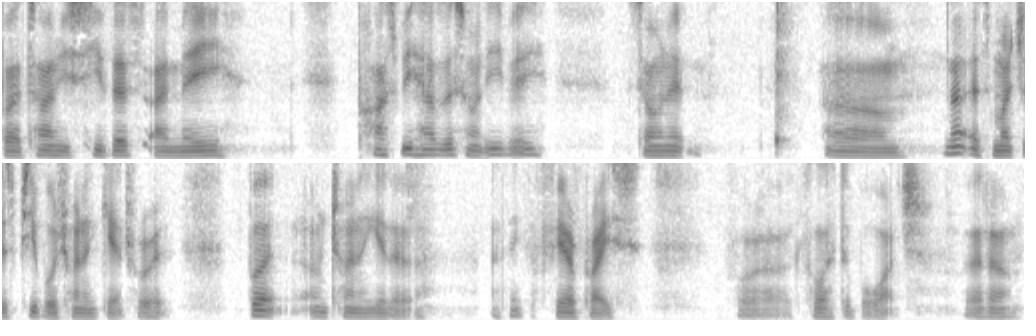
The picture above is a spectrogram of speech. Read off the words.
by the time you see this, I may possibly have this on eBay, selling it. Um, not as much as people are trying to get for it, but I'm trying to get a, I think a fair price for a collectible watch. But um,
